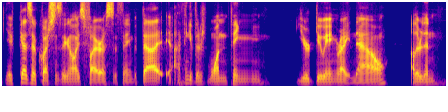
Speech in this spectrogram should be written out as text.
If you guys have questions, they can always fire us the thing. But that I think if there's one thing you're doing right now, other than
